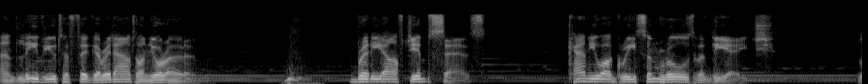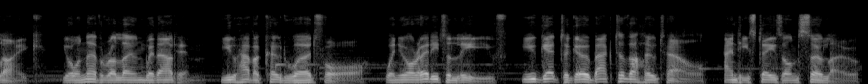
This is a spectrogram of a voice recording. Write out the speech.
and leave you to figure it out on your own? Briddy Jib says. Can you agree some rules with DH? Like, you're never alone without him, you have a code word for, when you're ready to leave, you get to go back to the hotel, and he stays on solo,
